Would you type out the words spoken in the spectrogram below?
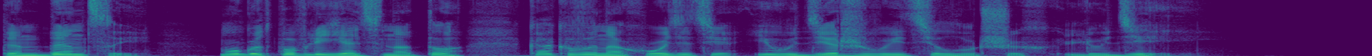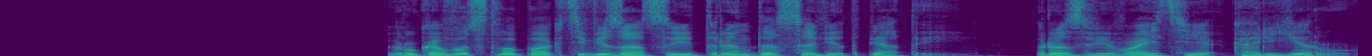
Тенденции могут повлиять на то, как вы находите и удерживаете лучших людей. Руководство по активизации тренда Совет 5. Развивайте карьеру.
